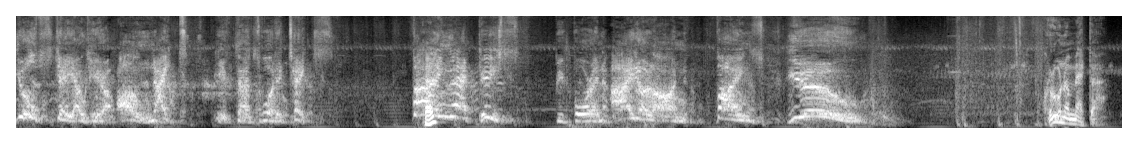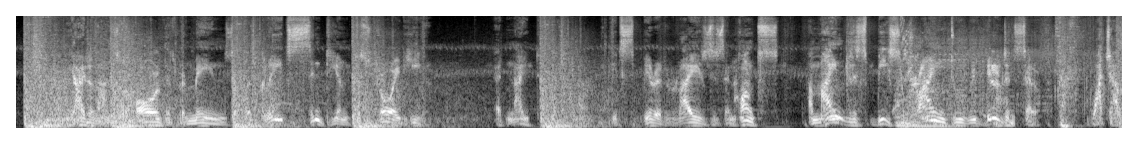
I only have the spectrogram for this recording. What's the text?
You'll stay out here all night, if that's what it takes. Find that piece before an Eidolon finds you! Krunameta. The Eidolons are all that remains of the great sentient destroyed here. At night, its spirit rises and haunts, a mindless beast trying to rebuild itself. Watch out.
